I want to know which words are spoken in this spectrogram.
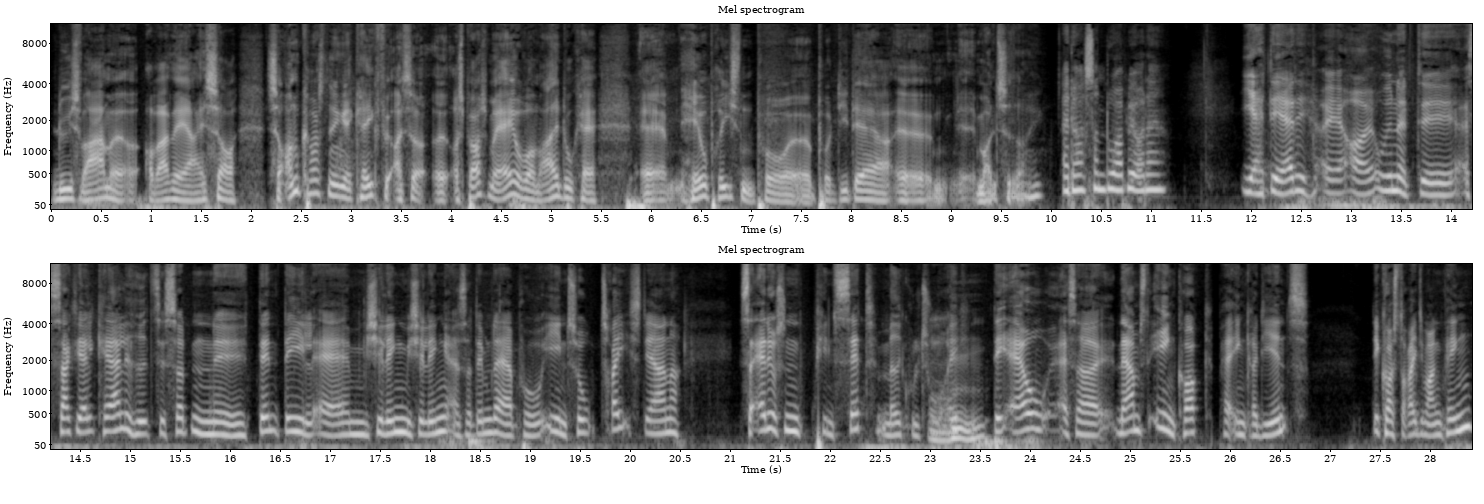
lys, varme og, og hvad ved jeg. Så, så omkostninger kan ikke... Altså, øh, og spørgsmålet er jo, hvor meget du kan øh, hæve prisen på, øh, på de der øh, måltider. Ikke? Er det også sådan, du oplever det? Ja, det er det. Øh, og uden at øh, altså sagt i al kærlighed til sådan øh, den del af Michelin, Michelin, altså dem, der er på 1, 2, 3 stjerner, så er det jo sådan en pincet madkultur. Mm-hmm. Ikke? Det er jo altså nærmest en kok per ingrediens. Det koster rigtig mange penge.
